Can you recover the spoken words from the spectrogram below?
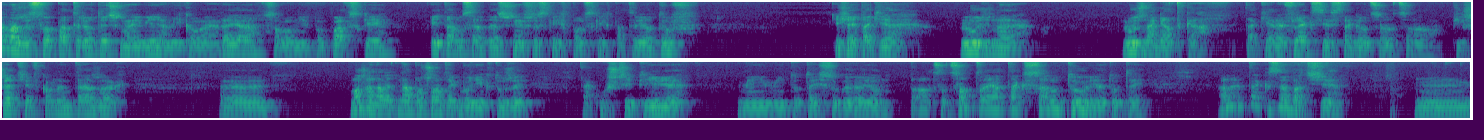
Towarzystwo Patriotyczne imienia Mikołaja Reja w Sławomir Popławskiej. Witam serdecznie wszystkich polskich patriotów. Dzisiaj takie luźne, luźna gadka, takie refleksje z tego, co, co piszecie w komentarzach. Yy, może nawet na początek, bo niektórzy tak uszczypliwie mi, mi tutaj sugerują, po co, co to ja tak salutuję tutaj. Ale tak zobaczcie,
